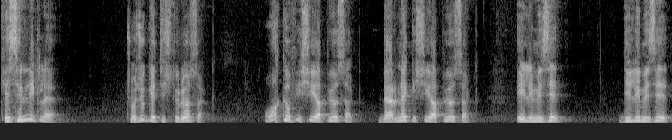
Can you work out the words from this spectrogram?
kesinlikle çocuk yetiştiriyorsak, vakıf işi yapıyorsak, dernek işi yapıyorsak, elimizi, dilimizi,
